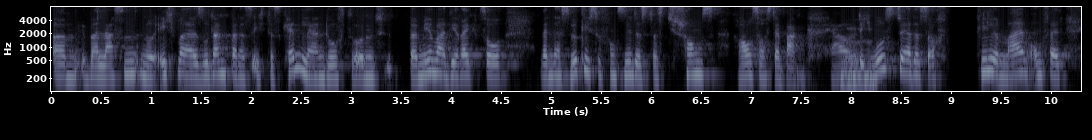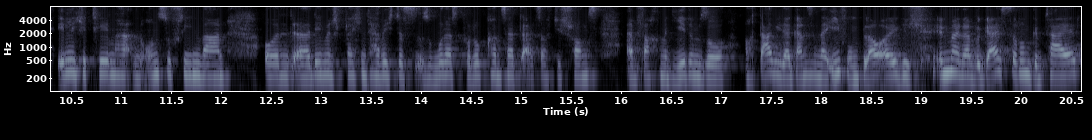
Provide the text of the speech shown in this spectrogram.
ähm, überlassen. Nur ich war ja so dankbar, dass ich das kennenlernen durfte und bei mir war direkt so, wenn das wirklich so funktioniert, ist das die Chance raus aus der Bank. Ja, und mhm. ich wusste ja, dass auch viele in meinem Umfeld ähnliche Themen hatten, unzufrieden waren. Und äh, dementsprechend habe ich das sowohl das Produktkonzept als auch die Chance einfach mit jedem so, auch da wieder ganz naiv und blauäugig in meiner Begeisterung geteilt.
